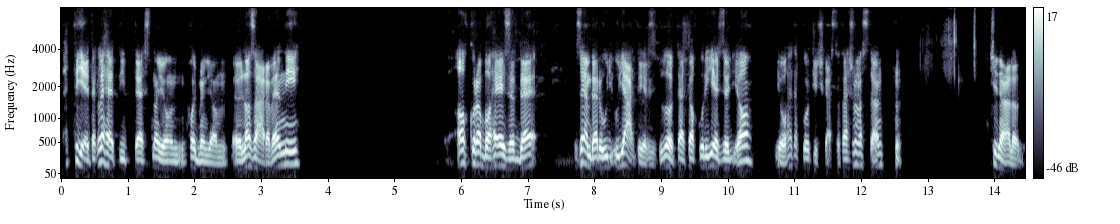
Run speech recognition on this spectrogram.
hát figyeljetek, lehet itt ezt nagyon, hogy mondjam, lazára venni, akkor abban a helyzetben az ember úgy, úgy átérzi, tudod? Tehát akkor így érzi, hogy ja, jó, hát akkor csicskáztatás van, aztán csinálod.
